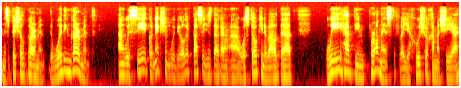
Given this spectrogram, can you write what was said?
a special garment, the wedding garment. And we see a connection with the other passages that I, I was talking about that we have been promised by Yahushua HaMashiach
